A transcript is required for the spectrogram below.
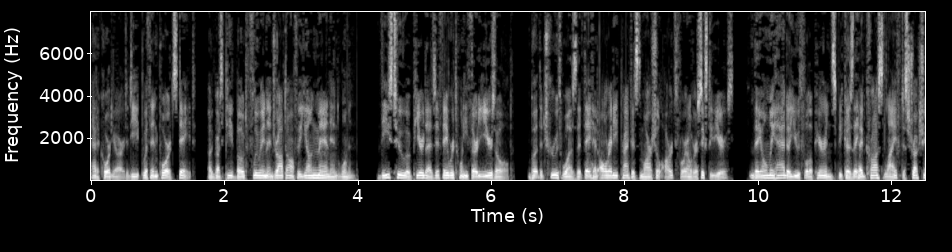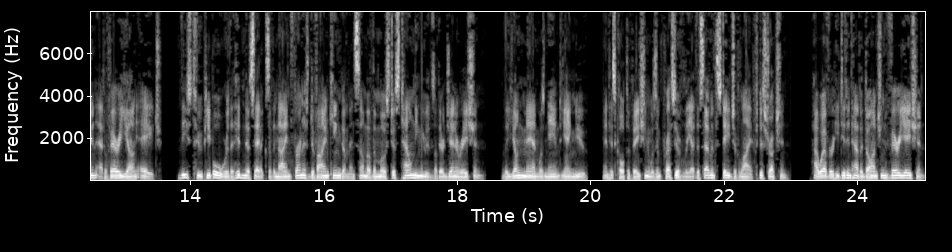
at a courtyard deep within Port State, a speed boat flew in and dropped off a young man and woman. These two appeared as if they were 20-30 years old, but the truth was that they had already practiced martial arts for over 60 years. They only had a youthful appearance because they had crossed life destruction at a very young age. These two people were the hidden ascetics of the Nine Furnace Divine Kingdom and some of the most astounding youths of their generation. The young man was named Yang Yu, and his cultivation was impressively at the seventh stage of life destruction. However he didn't have a dantian variation,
